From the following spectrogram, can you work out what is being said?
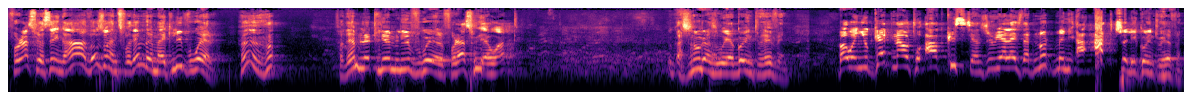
for us, we're saying, ah, those ones, for them, they might live well. Huh, For them, let them live well. For us, we are what? As long as we are going to heaven. But when you get now to our Christians, you realize that not many are actually going to heaven.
